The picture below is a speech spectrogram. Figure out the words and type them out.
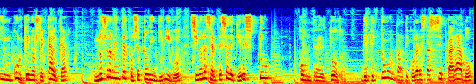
inculca y nos recalca no solamente el concepto de individuo, sino la certeza de que eres tú contra el todo, de que tú en particular estás separado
